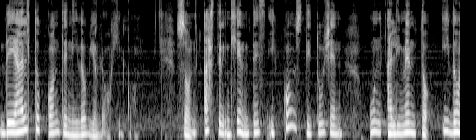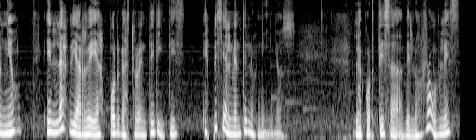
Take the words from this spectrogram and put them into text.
de alto contenido biológico. Son astringentes y constituyen un alimento idóneo en las diarreas por gastroenteritis, especialmente en los niños. La corteza de los robles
